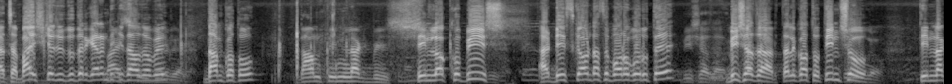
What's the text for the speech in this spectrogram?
আচ্ছা বাইশ কেজি দুধের গ্যারান্টি কি দেওয়া যাবে? দাম কত? দাম তিন লাখ বিশ। তিন লক্ষ বিশ। আর ডিসকাউন্ট আছে বড় গরুতে? বিশ হাজার। তাহলে কত? তিনশো। তিন লাখ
